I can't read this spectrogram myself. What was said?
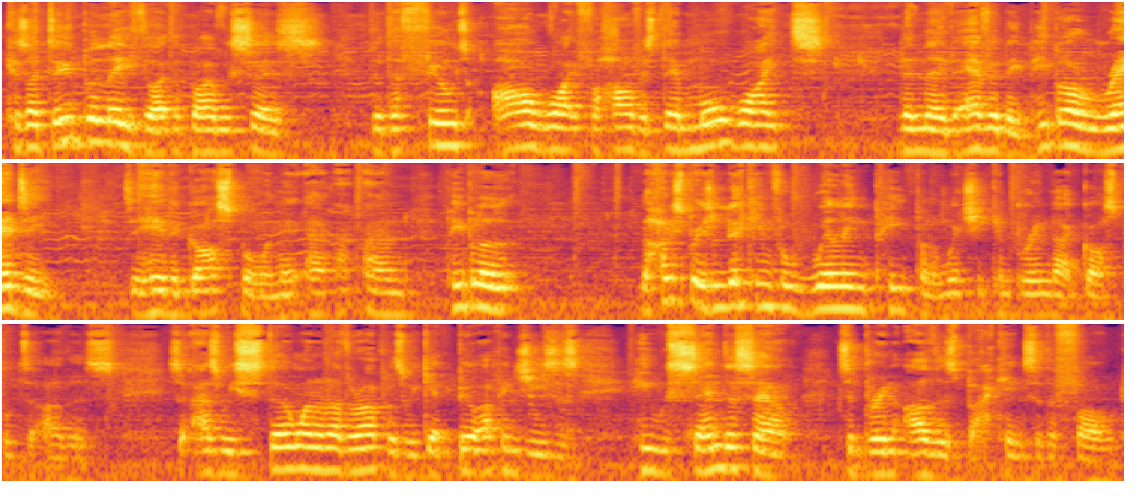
Because I do believe, like the Bible says, that the fields are white for harvest. They're more white than they've ever been. People are ready to hear the gospel, and, they, uh, uh, and people are. The Holy Spirit is looking for willing people in which He can bring that gospel to others. So as we stir one another up, as we get built up in Jesus, He will send us out to bring others back into the fold.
